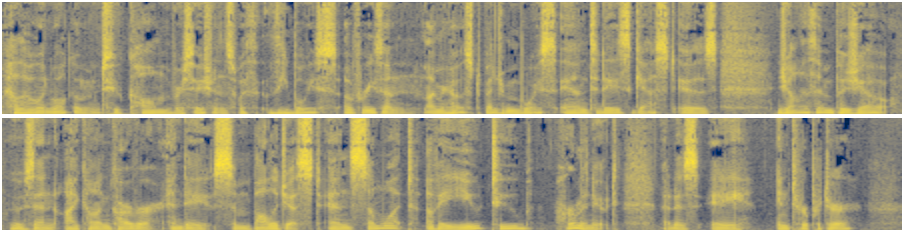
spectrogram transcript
Hello and welcome to Conversations with the Voice of Reason. I'm your host, Benjamin Boyce, and today's guest is Jonathan Pageau, who's an icon carver and a symbologist and somewhat of a YouTube hermeneut. That is a interpreter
